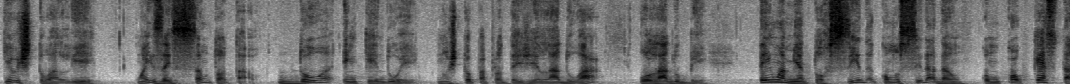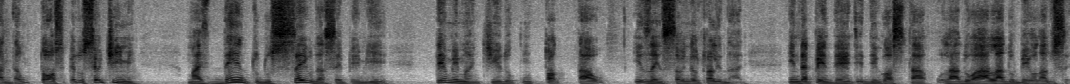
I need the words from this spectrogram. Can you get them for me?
que eu estou ali com a isenção total. Doa em quem doer. Não estou para proteger lado A ou lado B. Tenho a minha torcida como cidadão, como qualquer cidadão torce pelo seu time. Mas dentro do seio da CPMI, tenho me mantido com total isenção e neutralidade, independente de gostar lado A, lado B ou lado C.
